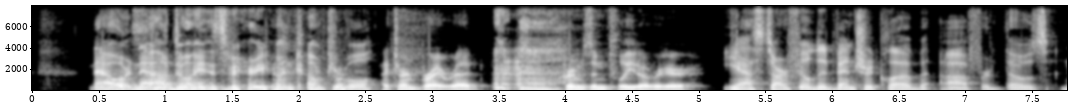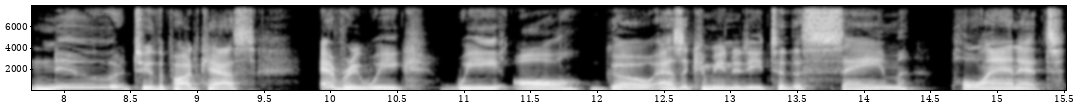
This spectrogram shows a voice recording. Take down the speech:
now, now Duane is very uncomfortable. I turned bright red. Crimson Fleet over here. Yeah, Starfield Adventure Club. Uh, for those new to the podcast, every week we all go as a community to the same planet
